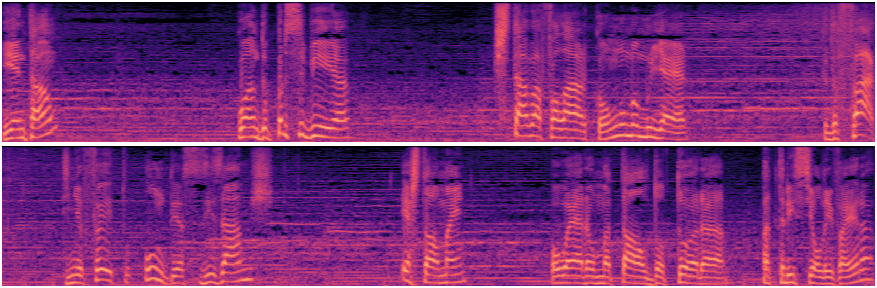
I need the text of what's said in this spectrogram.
E então, quando percebia estava a falar com uma mulher que de facto tinha feito um desses exames, este homem, ou era uma tal doutora Patrícia Oliveira,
